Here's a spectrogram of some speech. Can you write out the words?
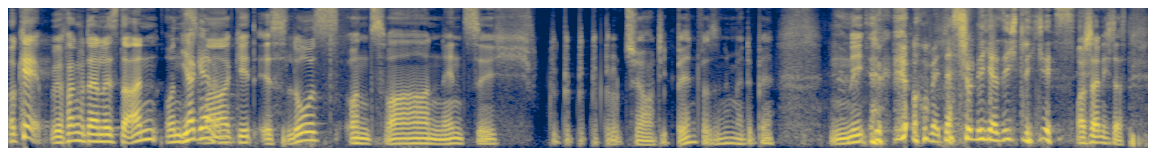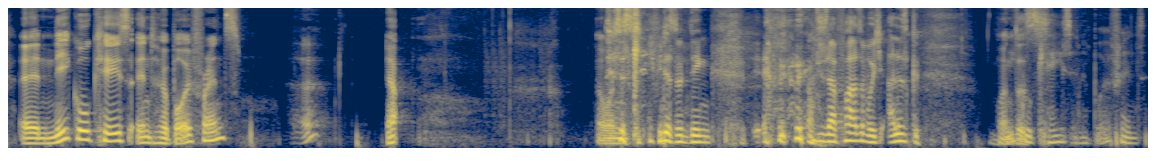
Okay, wir fangen mit deiner Liste an. Und Ja, zwar gerne. geht es los. Und zwar nennt sich. Tja, die Band, was ist denn meine Band? Ne oh, wenn das schon nicht ersichtlich ist. wahrscheinlich das. Äh, Neko Case and Her Boyfriends. Ja. Das Und, ist gleich wieder so ein Ding in dieser Phase, wo ich alles. Und Nico das- Case and a Boyfriend.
